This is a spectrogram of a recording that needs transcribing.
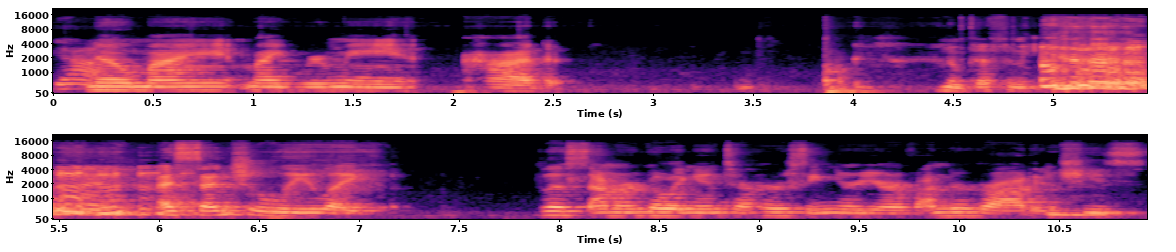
Yeah. No, my my roommate had an epiphany. Essentially, like the summer going into her senior year of undergrad, and Mhm. she's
